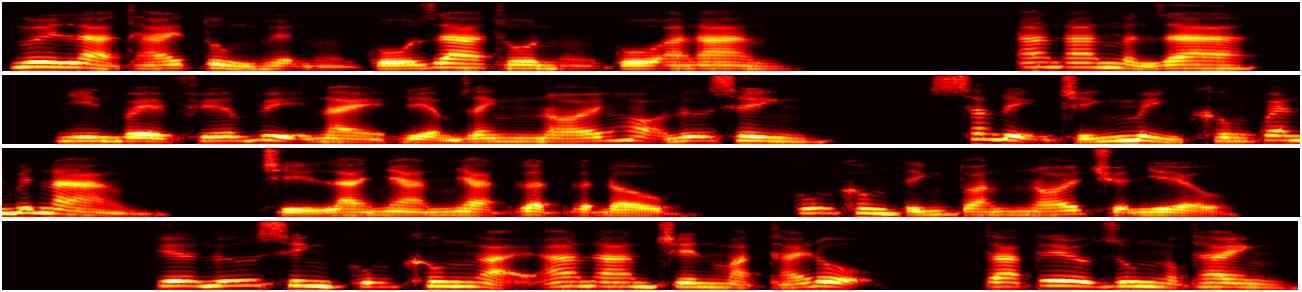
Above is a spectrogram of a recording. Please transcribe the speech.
ngươi là Thái Tùng huyện cố gia thôn cô An An. An An ngẩn ra, nhìn về phía vị này điểm danh nói họ nữ sinh, xác định chính mình không quen biết nàng, chỉ là nhàn nhạt gật gật đầu, cũng không tính toán nói chuyện nhiều. Kia nữ sinh cũng không ngại An An trên mặt thái độ, ta kêu Dung Ngọc Thanh,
